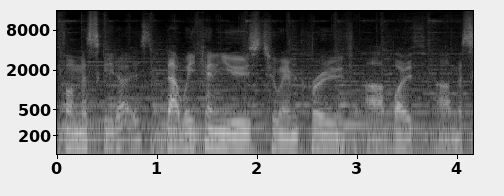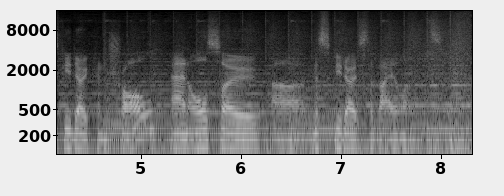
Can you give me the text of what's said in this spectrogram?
for mosquitoes that we can use to improve uh, both uh, mosquito control and also uh, mosquito surveillance.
